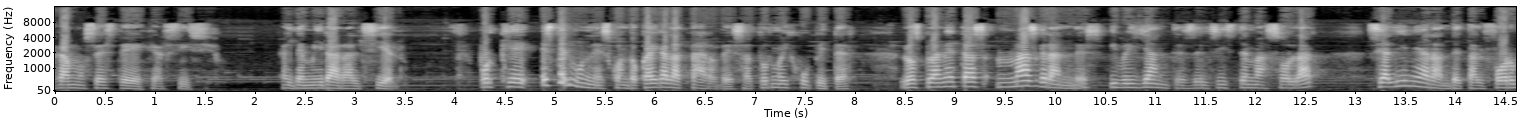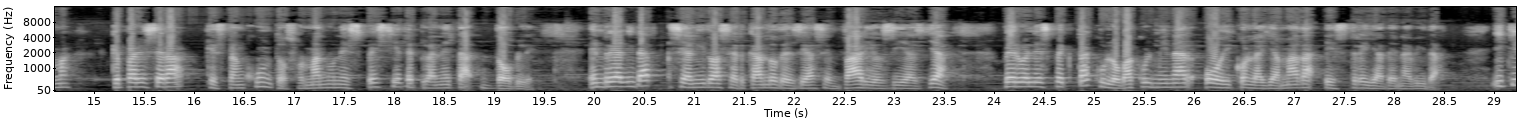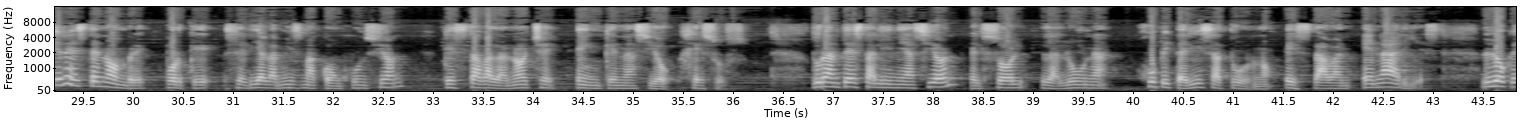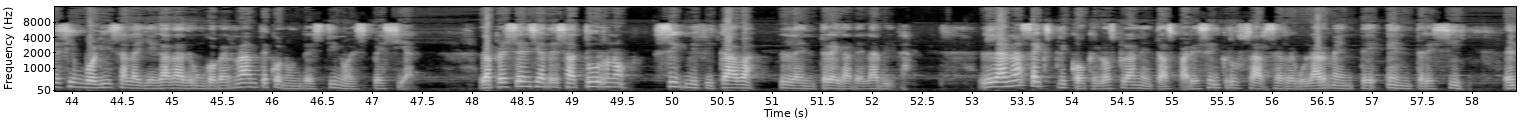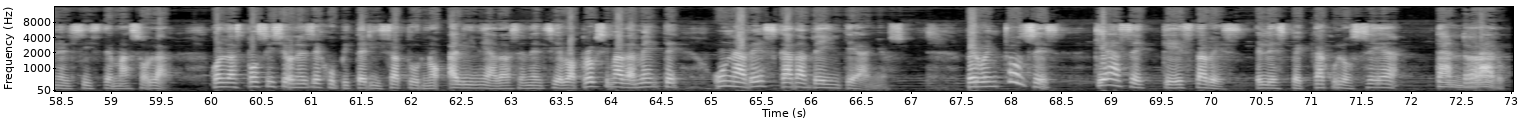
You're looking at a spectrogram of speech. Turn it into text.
hagamos este ejercicio, el de mirar al cielo. Porque este lunes, cuando caiga la tarde, Saturno y Júpiter, los planetas más grandes y brillantes del sistema solar se alinearán de tal forma que parecerá que están juntos, formando una especie de planeta doble. En realidad se han ido acercando desde hace varios días ya, pero el espectáculo va a culminar hoy con la llamada estrella de Navidad. Y tiene este nombre porque sería la misma conjunción que estaba la noche en que nació Jesús. Durante esta alineación, el Sol, la Luna, Júpiter y Saturno estaban en Aries, lo que simboliza la llegada de un gobernante con un destino especial. La presencia de Saturno significaba la entrega de la vida. La NASA explicó que los planetas parecen cruzarse regularmente entre sí en el sistema solar, con las posiciones de Júpiter y Saturno alineadas en el cielo aproximadamente una vez cada 20 años. Pero entonces, ¿qué hace que esta vez el espectáculo sea tan raro?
